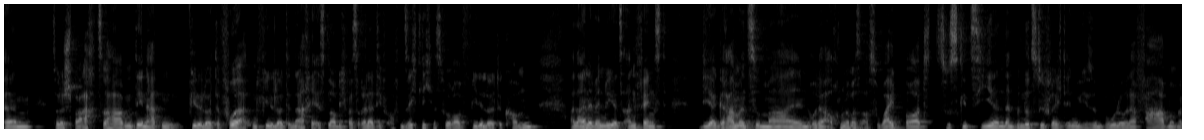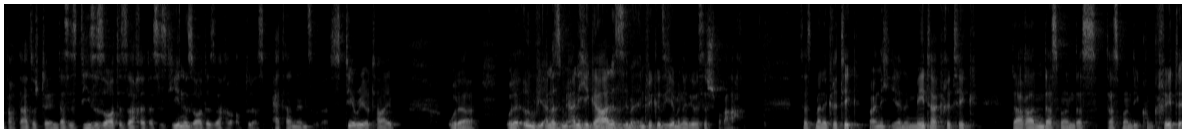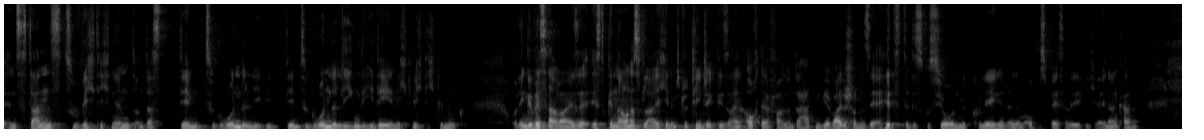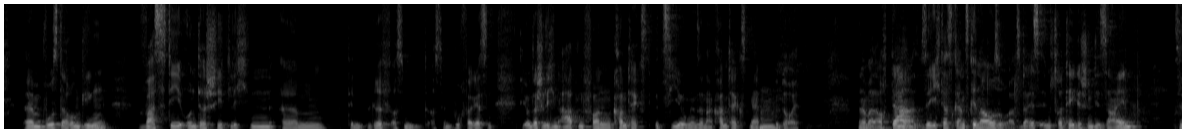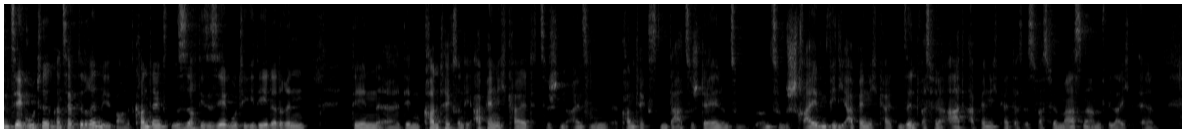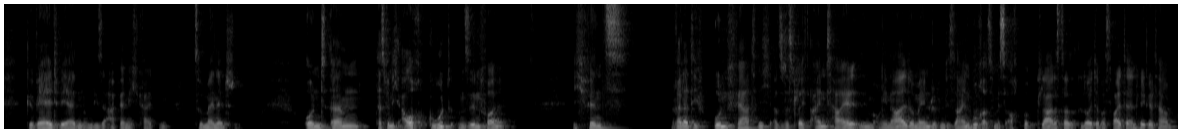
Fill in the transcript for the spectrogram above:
ähm, so eine Sprache zu haben, den hatten viele Leute vorher, hatten viele Leute nachher, ist, glaube ich, was relativ offensichtliches, worauf viele Leute kommen. Alleine wenn du jetzt anfängst, Diagramme zu malen oder auch nur was aufs Whiteboard zu skizzieren, dann benutzt du vielleicht irgendwelche Symbole oder Farben, um einfach darzustellen, das ist diese Sorte Sache, das ist jene Sorte Sache, ob du das Pattern nennst oder Stereotype oder, oder irgendwie anders, ist mir eigentlich egal, es ist immer, entwickelt sich immer eine gewisse Sprache. Das heißt, meine Kritik war eigentlich eher eine Metakritik daran, dass man, das, dass man die konkrete Instanz zu wichtig nimmt und dass dem zugrunde, dem zugrunde liegende Idee nicht wichtig genug. Und in gewisser Weise ist genau das Gleiche im Strategic Design auch der Fall. Und da hatten wir beide schon eine sehr erhitzte Diskussion mit Kollegen in irgendeinem Open Space, an den ich mich erinnern kann, ähm, wo es darum ging, was die unterschiedlichen, ähm, den Begriff aus dem, aus dem Buch vergessen, die unterschiedlichen Arten von Kontextbeziehungen in so einer Kontextmap hm. bedeuten. Ja, weil auch da sehe ich das ganz genauso. Also da ist im strategischen Design sind sehr gute Konzepte drin, wir bauen mit Kontext. Und es ist auch diese sehr gute Idee da drin, den, äh, den Kontext und die Abhängigkeit zwischen einzelnen Kontexten darzustellen und zu, und zu beschreiben, wie die Abhängigkeiten sind, was für eine Art Abhängigkeit das ist, was für Maßnahmen vielleicht äh, gewählt werden, um diese Abhängigkeiten zu managen. Und ähm, das finde ich auch gut und sinnvoll. Ich finde es relativ unfertig. Also das ist vielleicht ein Teil im Original Domain-Driven Design Buch. Also mir ist auch klar, dass da Leute was weiterentwickelt haben.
